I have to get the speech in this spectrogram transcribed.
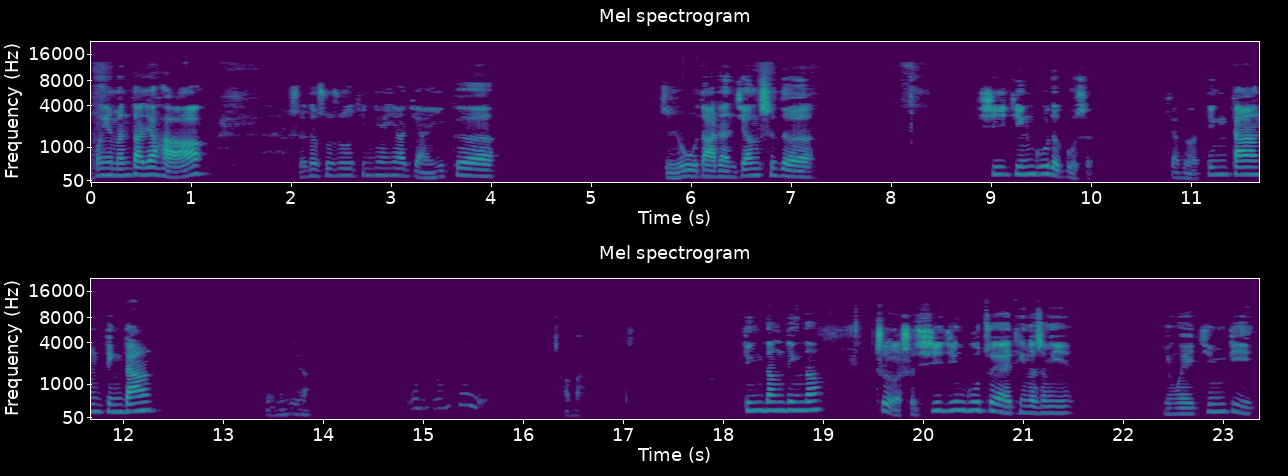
朋友们，大家好！石头叔叔今天要讲一个《植物大战僵尸》的吸金菇的故事，叫做“叮当叮当”。眼睛闭上。我不会。好吧。叮当叮当，这是吸金菇最爱听的声音，因为金币、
